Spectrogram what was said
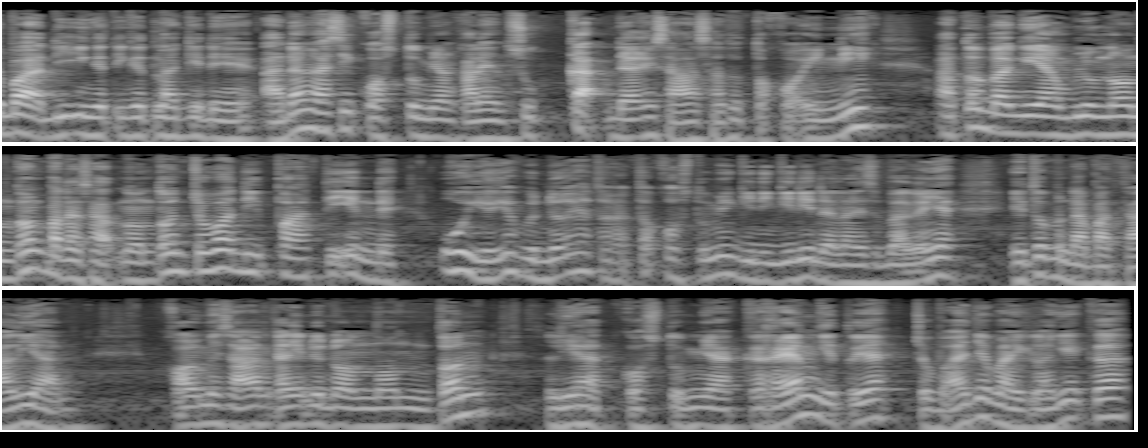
coba diinget-inget lagi deh, ada gak sih kostum yang kalian suka dari salah satu toko ini? Atau bagi yang belum nonton, pada saat nonton coba diperhatiin deh. Oh iya ya bener ya ternyata kostumnya gini-gini dan lain sebagainya. Itu pendapat kalian. Kalau misalkan kalian udah nonton, lihat kostumnya keren gitu ya, coba aja balik lagi ke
